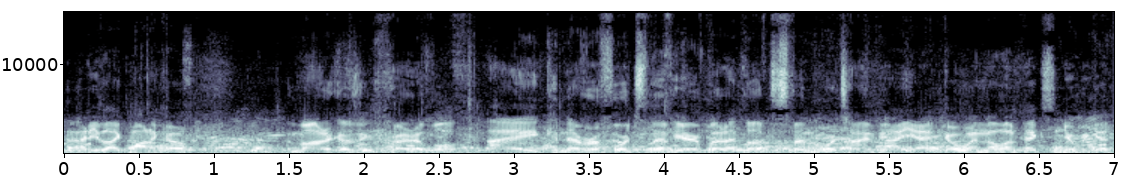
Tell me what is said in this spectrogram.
How do you like Monaco? Monaco's incredible. I could never afford to live here, but I'd love to spend more time here. Not yet. Go win the Olympics and you'll be good.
